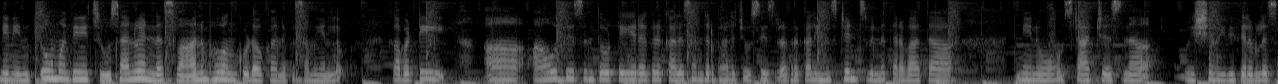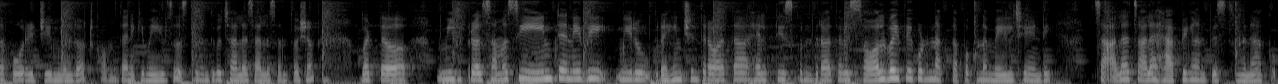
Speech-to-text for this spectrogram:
నేను ఎంతోమందిని చూశాను అండ్ నా స్వానుభవం కూడా ఒక అనక సమయంలో. కాబట్టి ఆ ఉద్దేశంతో రకరకాల సందర్భాలు చూసి రకరకాల ఇన్సిడెంట్స్ విన్న తర్వాత నేను స్టార్ట్ చేసిన విషయం ఇది తెలుగులో సఫోర్ ఎట్ జీమెయిల్ డాట్ కామ్ దానికి మెయిల్స్ వస్తున్నందుకు చాలా చాలా సంతోషం. బట్ మీ ప్ర సమస్య ఏంటి అనేది మీరు గ్రహించిన తర్వాత హెల్ప్ తీసుకున్న తర్వాత అవి సాల్వ్ అయితే కూడా నాకు తప్పకుండా మెయిల్ చేయండి. చాలా చాలా హ్యాపీగా అనిపిస్తుంది నాకు.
